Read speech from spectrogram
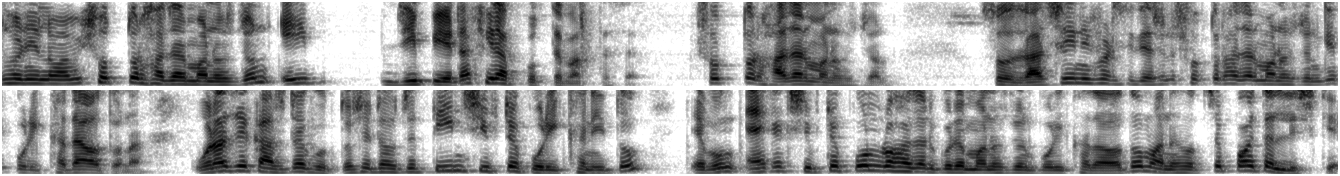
ধরে নিলাম আমি সত্তর হাজার মানুষজন এই জিপিএটা ফিল আপ করতে পারতেছে। সত্তর হাজার মানুষজন। সো রাজশাহী ইউনিভার্সিটি আসলে সত্তর হাজার মানুষজনকে পরীক্ষা দেওয়া হতো না। ওরা যে কাজটা করতো, সেটা হচ্ছে তিন শিফটে পরীক্ষা নিত এবং এক এক শিফটে পনেরো হাজার করে মানুষজন পরীক্ষা দেওয়া হতো মানে হচ্ছে পঁয়তাল্লিশকে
